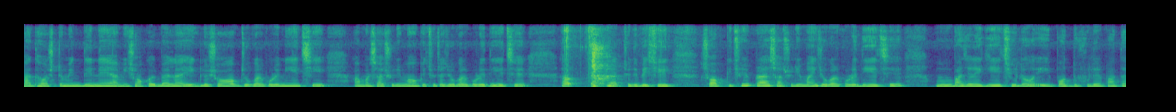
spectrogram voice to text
রাধা অষ্টমীর দিনে আমি সকালবেলায় এগুলো সব জোগাড় করে নিয়েছি। আমার শাশুড়ি মাও কিছুটা জোগাড় করে দিয়েছে। অ্যাকচুয়ালি বেশি সব কিছুই প্রায় শাশুড়ি মাই জোগাড় করে দিয়েছে। বাজারে গিয়েছিল এই পদ্ম ফুলের পাতা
